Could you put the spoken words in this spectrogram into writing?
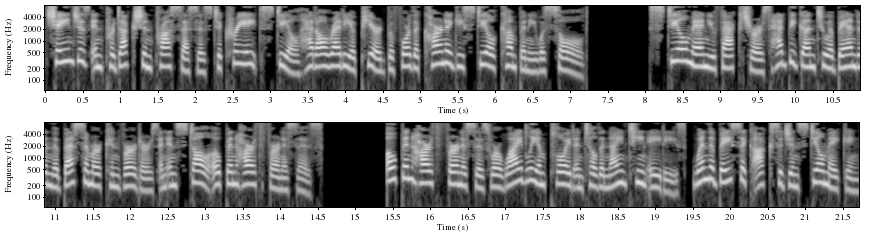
Changes in production processes to create steel had already appeared before the Carnegie Steel Company was sold. Steel manufacturers had begun to abandon the Bessemer converters and install open hearth furnaces. Open hearth furnaces were widely employed until the 1980s, when the basic oxygen steelmaking,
